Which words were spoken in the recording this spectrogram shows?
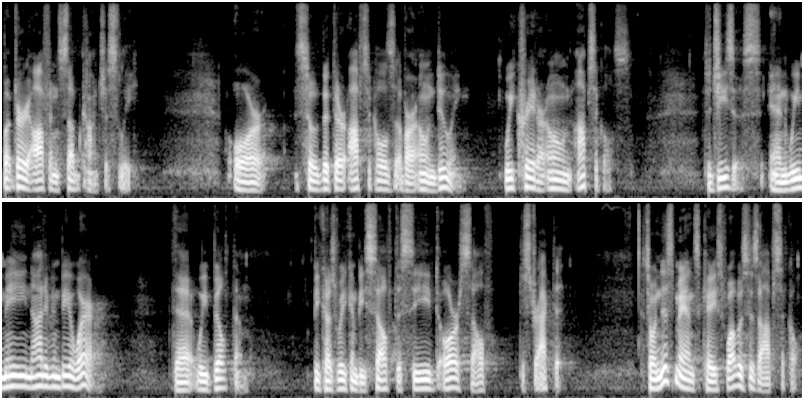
but very often subconsciously, or so that they're obstacles of our own doing. We create our own obstacles to Jesus, and we may not even be aware that we built them because we can be self deceived or self distracted. So, in this man's case, what was his obstacle?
